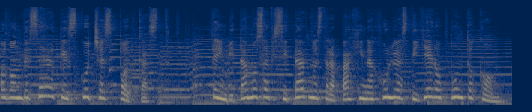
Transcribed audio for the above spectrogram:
o donde sea que escuches podcast. Te invitamos a visitar nuestra página julioastillero.com.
